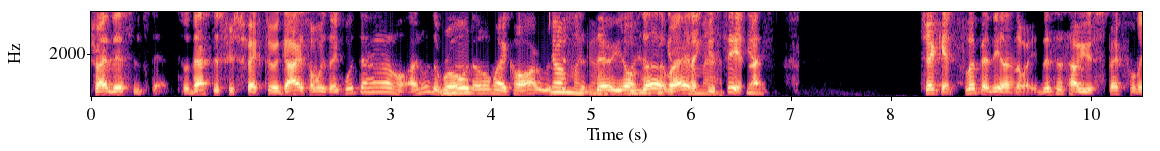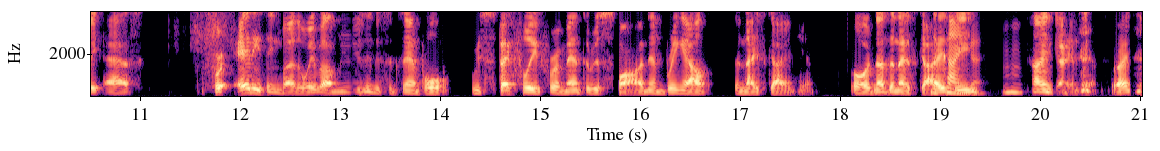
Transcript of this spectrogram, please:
Try this instead. So that's disrespect to a guy. It's always like, what the hell? I know the road, mm-hmm. I know my car. We oh just sit God. there, you don't know, right? So like mad. you see it, yes. right? Check it, flip it the other way. This is how you respectfully ask for anything, by the way, but I'm using this example respectfully for a man to respond and bring out the nice guy in him, or not the nice guy, the kind, the guy. Mm-hmm. kind guy in him, right?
